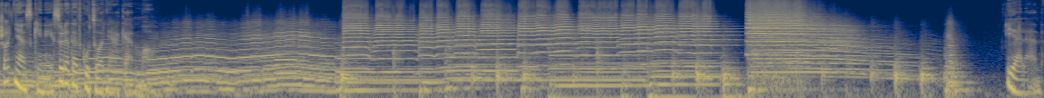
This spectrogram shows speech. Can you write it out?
Sotnyánszkiné született Kucornyák Emma. Jelen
